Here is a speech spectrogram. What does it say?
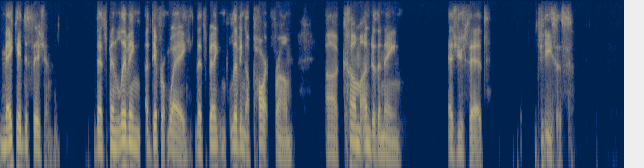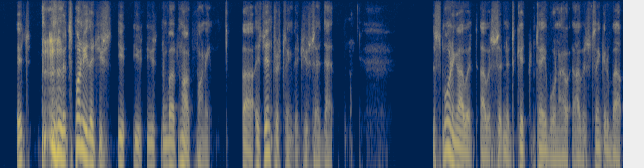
make a decision that's been living a different way, that's been living apart from, uh, come under the name, as you said, Jesus. It's it's funny that you you you, you well, it's not funny. Uh, it's interesting that you said that this morning I would I was sitting at the kitchen table and I I was thinking about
